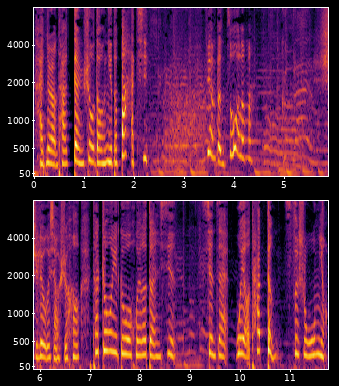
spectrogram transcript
还能让她感受到你的霸气。变本做了吗？十六个小时后，他终于给我回了短信。现在我要他等四十五秒。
